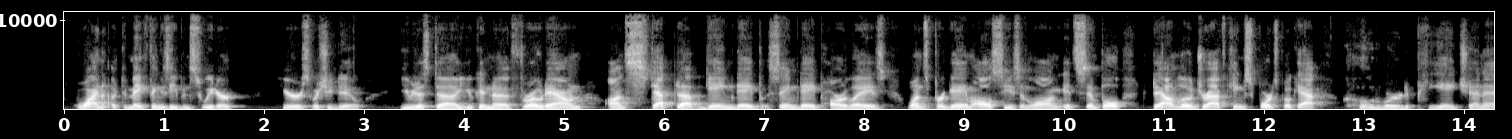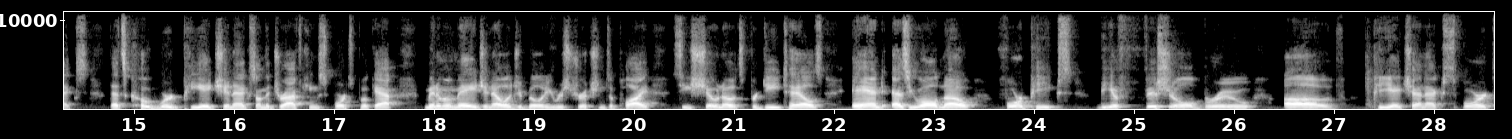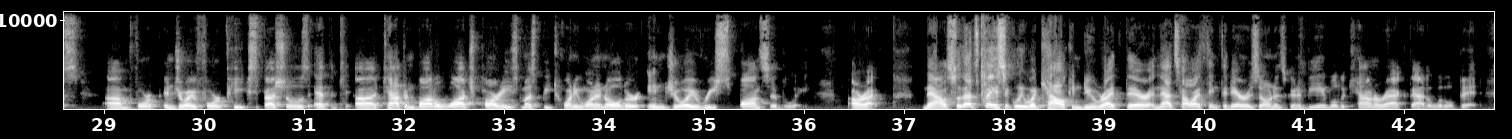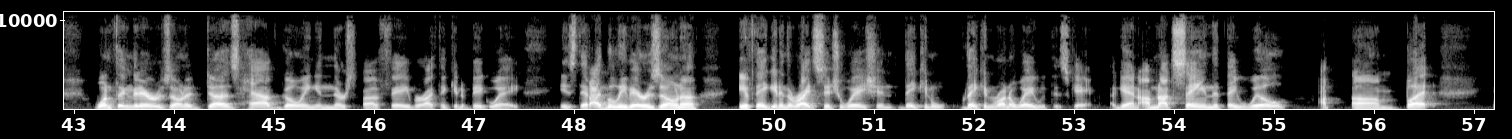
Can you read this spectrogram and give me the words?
why not? To make things even sweeter, here's what you do. You just uh, you can uh, throw down on stepped up game day same day parlays once per game all season long. It's simple. Download DraftKings Sportsbook app code word PHNX. That's code word PHNX on the DraftKings Sportsbook app. Minimum age and eligibility restrictions apply. See show notes for details. And as you all know, Four Peaks, the official brew of PHNX Sports. Um, for enjoy Four Peaks specials at the uh, tap and bottle watch parties. Must be 21 and older. Enjoy responsibly. All right. Now, so that's basically what Cal can do right there. And that's how I think that Arizona is going to be able to counteract that a little bit. One thing that Arizona does have going in their uh, favor, I think, in a big way, is that I believe Arizona, if they get in the right situation, they can they can run away with this game. Again, I'm not saying that they will, um, but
